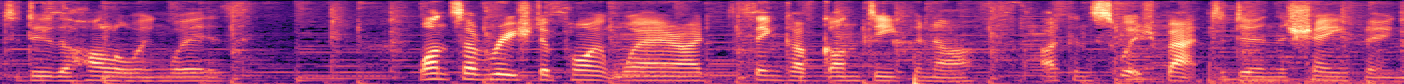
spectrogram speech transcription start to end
to do the hollowing with. Once I've reached a point where I think I've gone deep enough, I can switch back to doing the shaping.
